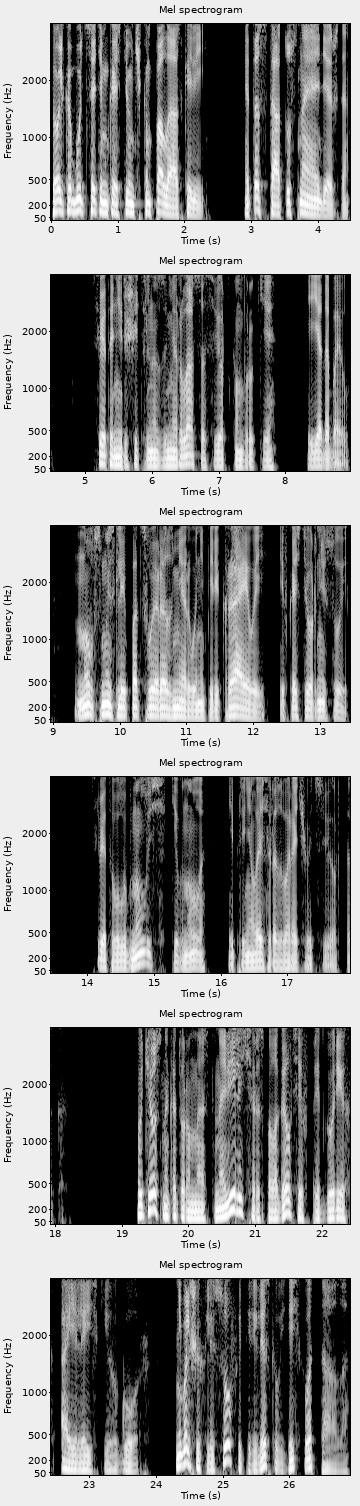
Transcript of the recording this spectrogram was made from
Только будь с этим костюмчиком поласковей. Это статусная одежда. Света нерешительно замерла со свертком в руке, и я добавил — «Ну, в смысле, под свой размер его не перекраивай и в костер не суй». Света улыбнулась, кивнула и принялась разворачивать сверток. Утес, на котором мы остановились, располагался в предгорьях Айлейских гор. Небольших лесов и перелесков здесь хватало.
